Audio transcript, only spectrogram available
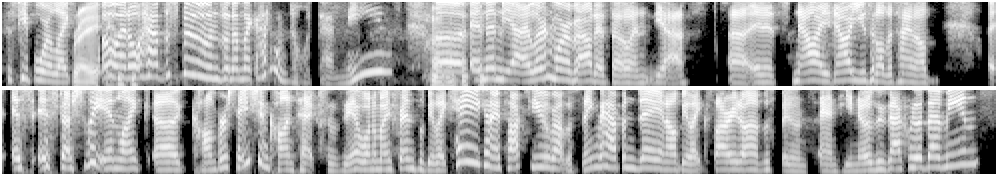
because people were like, right. "Oh, I don't have the spoons," and I'm like, "I don't know what that means." Uh, and then yeah, I learned more about it though, and yeah, uh, and it's now I now I use it all the time. I'll es- especially in like uh, conversation contexts. 'cause, yeah, one of my friends will be like, "Hey, can I talk to you about this thing that happened today?" And I'll be like, "Sorry, I don't have the spoons," and he knows exactly what that means.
